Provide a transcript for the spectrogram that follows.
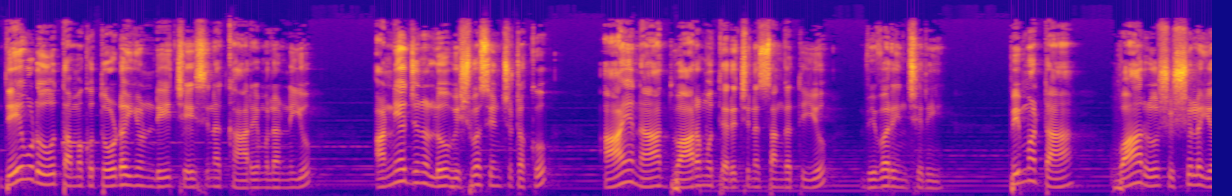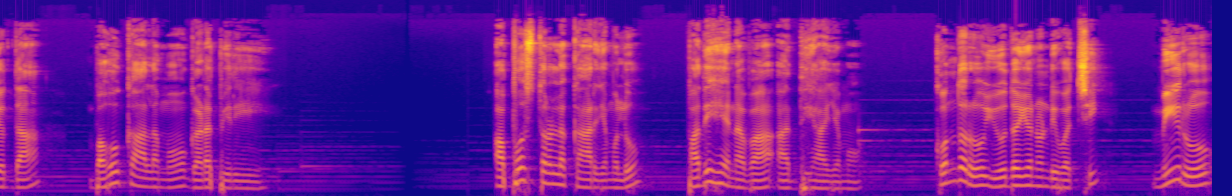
దేవుడు తమకు తోడయుండి చేసిన కార్యములన్నీయు అన్యజనులు విశ్వసించుటకు ఆయన ద్వారము తెరిచిన సంగతియు వివరించిరి. పిమ్మట వారు శిష్యుల యొద్ద బహుకాలము గడపిరి. అపోస్తరుల కార్యములు పదిహేనవ అధ్యాయము. కొందరు యూదయ నుండి వచ్చి మీరు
